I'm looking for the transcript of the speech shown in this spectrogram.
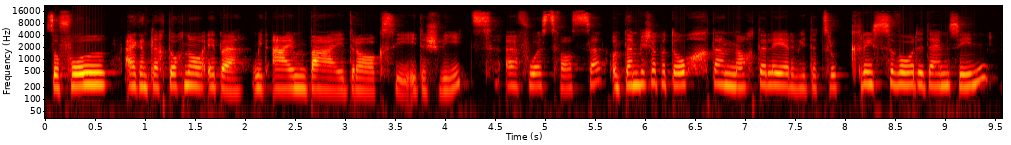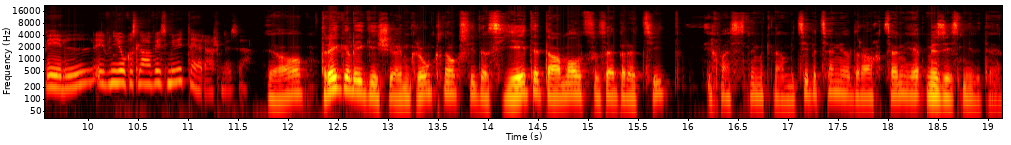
so voll, eigentlich doch noch eben mit einem Bein dran gewesen, in der Schweiz äh, Fuß zu fassen. Und dann bist du aber doch dann nach der Lehre wieder zurückgerissen worden in dem Sinn, weil in Jugoslawien Militär hast müssen. Ja, die Regelung war ja im Grunde genommen, dass jeder damals aus einer Zeit ich weiß es nicht mehr genau, mit 17 oder 18 Jahren müssen ins Militär.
